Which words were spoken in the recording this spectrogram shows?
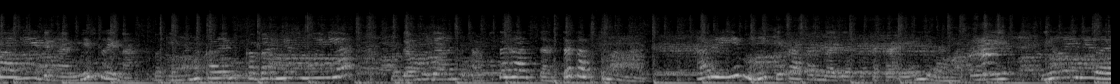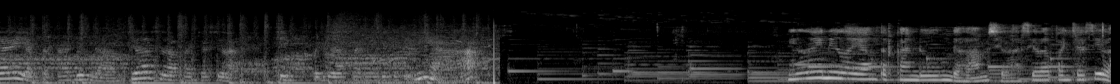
lagi dengan Miss Lina. Bagaimana kalian kabarnya semuanya? Mudah-mudahan tetap sehat dan tetap semangat. Hari ini kita akan belajar PPKN dengan materi nilai-nilai yang terkandung dalam sila-sila Pancasila. Simak penjelasan yang berikut ini ya. Nilai-nilai yang terkandung dalam sila-sila Pancasila.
